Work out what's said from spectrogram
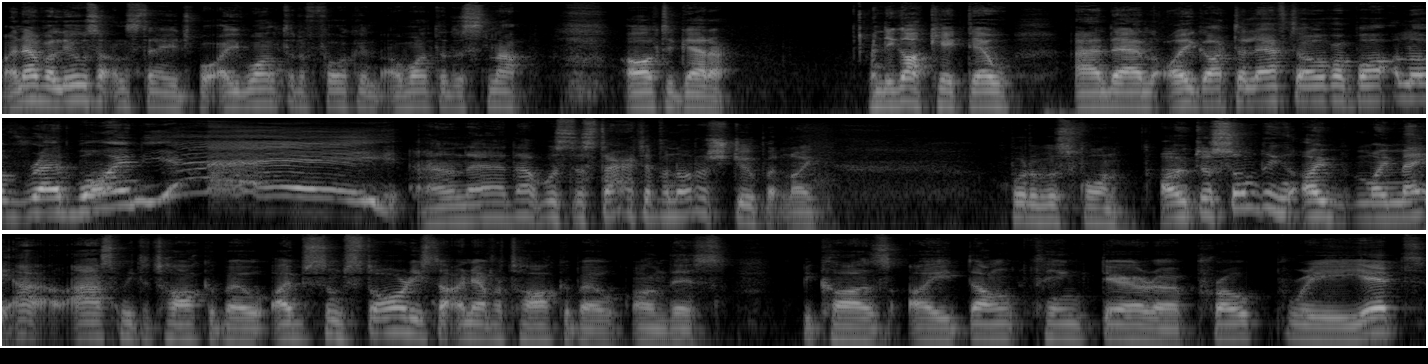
I never lose it on stage, but I wanted to fucking, I wanted to snap altogether. And they got kicked out. And then I got the leftover bottle of red wine. Yay! And uh, that was the start of another stupid night but it was fun. I, there's something I my mate asked me to talk about. I've some stories that I never talk about on this because I don't think they're appropriate.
